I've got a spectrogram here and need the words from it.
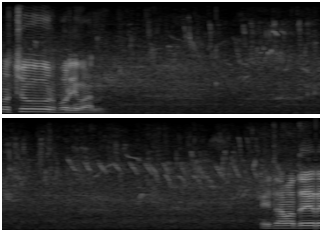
প্রচুর পরিমাণ। এটা আমাদের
